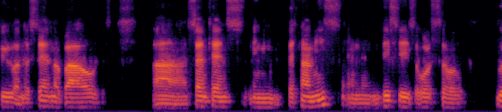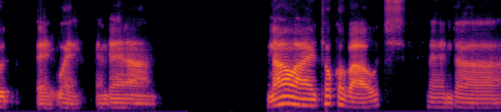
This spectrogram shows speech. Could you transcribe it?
to understand about uh, sentence in Vietnamese. And then this is also good uh, way. And then uh, now I talk about and uh,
